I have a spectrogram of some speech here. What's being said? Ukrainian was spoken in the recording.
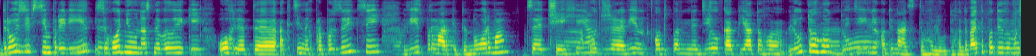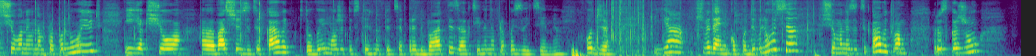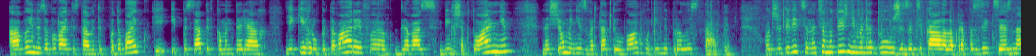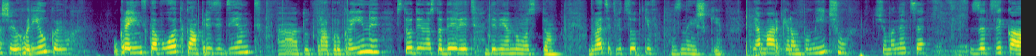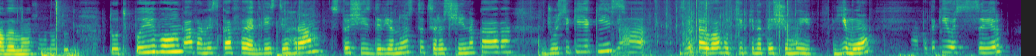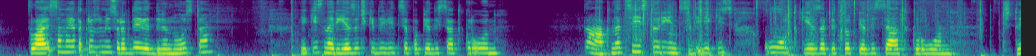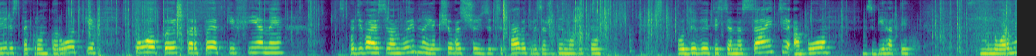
Друзі, всім привіт! Сьогодні у нас невеликий огляд е, акційних пропозицій від супермаркету Норма. Це Чехія. Отже, він від понеділка 5 лютого до неділі 11 лютого. Давайте подивимось, що вони нам пропонують. І якщо е, вас щось зацікавить, то ви можете встигнути це придбати за акційними пропозиціями. Отже, я швиденько подивлюся, що мене зацікавить, вам розкажу. А ви не забувайте ставити вподобайки і писати в коментарях, які групи товарів е, для вас більш актуальні, на що мені звертати увагу і не пролистати. Отже, дивіться, на цьому тижні мене дуже зацікавила пропозиція з нашою горілкою. Українська водка, президент, тут прапор України 199,90, 20% знижки. Я маркером помічу, що мене це зацікавило. Що нас тут? Тут пиво, кава Нескафе 200 грам, 106,90, це розчинна кава, джусики якісь. Я звертаю увагу тільки на те, що ми їмо. Так, отакий ось сир слайсами, я так розумію, 49,90. Якісь нарізочки, дивіться, по 50 крон. Так, на цій сторінці якісь куртки за 550 крон, 400 крон короткі, топи, шкарпетки, фени. Сподіваюся, вам видно. Якщо вас щось зацікавить, ви завжди можете подивитися на сайті або збігати в норму.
